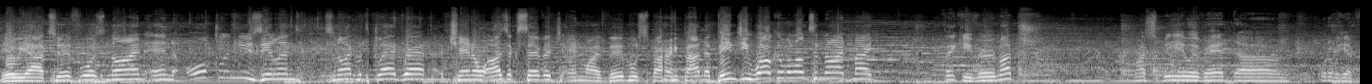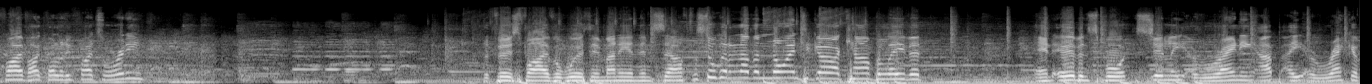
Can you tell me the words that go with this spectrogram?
Here we are, Turf Wars 9 in Auckland, New Zealand. Tonight with Gladrap, Channel Isaac Savage, and my verbal sparring partner Benji. Welcome along tonight, mate. Thank you very much. Nice to be here. We've had, uh, what have we had, five high quality fights already. The first five are worth their money in themselves. We've still got another nine to go. I can't believe it. And Urban Sport certainly raining up a rack of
